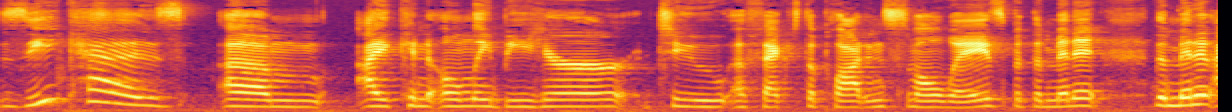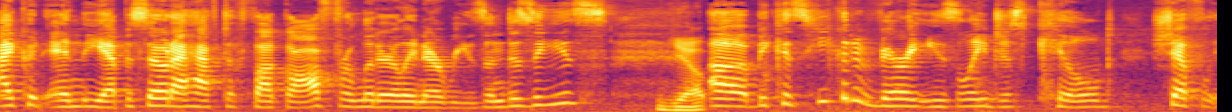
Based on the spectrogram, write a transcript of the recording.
Zeke has um I can only be here to affect the plot in small ways, but the minute the minute I could end the episode, I have to fuck off for literally no reason disease. Yep. Uh, because he could have very easily just killed Chef Leo.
